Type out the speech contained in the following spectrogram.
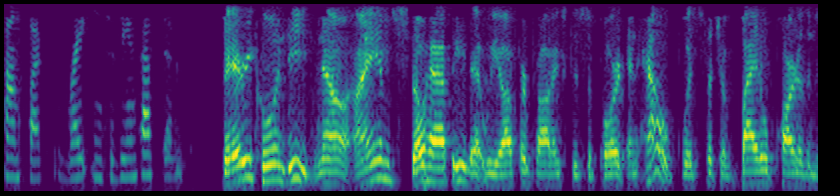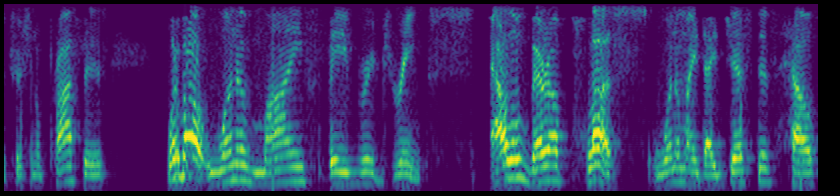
complex right into the intestines. Very cool indeed. Now, I am so happy that we offer products to support and help with such a vital part of the nutritional process. What about one of my favorite drinks? Aloe Vera Plus, one of my digestive health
